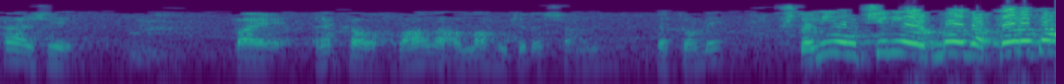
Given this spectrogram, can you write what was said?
Kaže, pa je rekao hvala Allahu Đelešanu na tome, što nije učinio od moga poroda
